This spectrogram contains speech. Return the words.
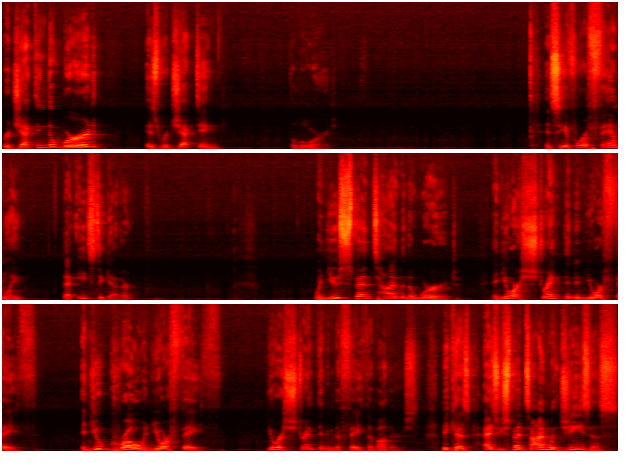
Rejecting the word is rejecting the Lord. And see, if we're a family that eats together, when you spend time in the Word and you are strengthened in your faith and you grow in your faith, you are strengthening the faith of others. Because as you spend time with Jesus,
